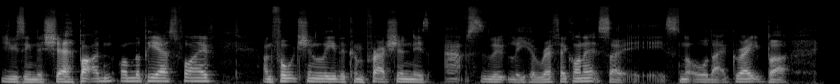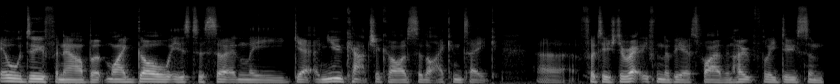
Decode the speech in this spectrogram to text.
using the share button on the PS5. Unfortunately, the compression is absolutely horrific on it, so it's not all that great, but it will do for now. But my goal is to certainly get a new capture card so that I can take uh, footage directly from the PS5 and hopefully do some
